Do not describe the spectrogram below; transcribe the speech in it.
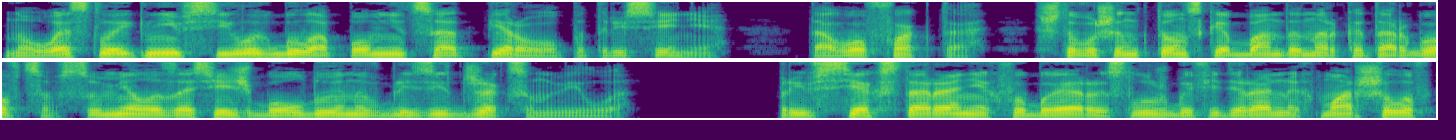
но Уэстлейк не в силах был опомниться от первого потрясения, того факта, что вашингтонская банда наркоторговцев сумела засечь Болдуина вблизи Джексонвилла. При всех стараниях ФБР и службы федеральных маршалов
